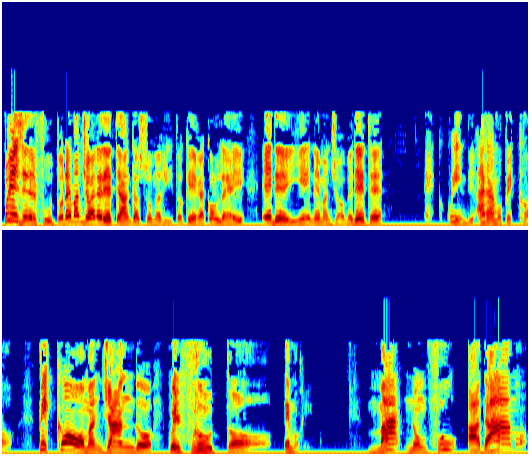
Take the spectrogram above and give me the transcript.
prese del frutto, ne mangiò e ne dette anche al suo marito, che era con lei, ed egli ne mangiò. Vedete? Ecco, quindi Adamo peccò, peccò mangiando quel frutto e morì. Ma non fu Adamo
